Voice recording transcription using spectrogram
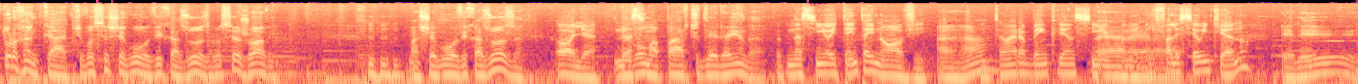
Arthur Rancati, você chegou a ouvir Cazuza? Você é jovem, mas chegou a ouvir Cazuza? Olha, levou nasci, uma parte dele ainda? Nasci em 89. Aham. Então era bem criancinha. É, quando ele, ele faleceu em que ano? Ele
